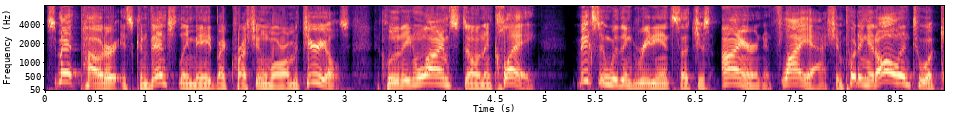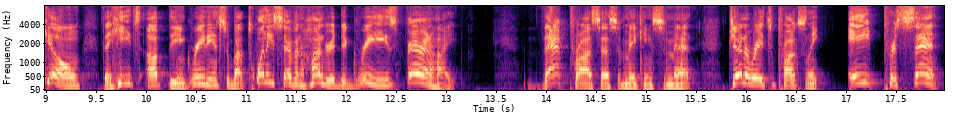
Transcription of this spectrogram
Cement powder is conventionally made by crushing raw materials, including limestone and clay, mixing with ingredients such as iron and fly ash, and putting it all into a kiln that heats up the ingredients to about 2700 degrees Fahrenheit. That process of making cement generates approximately 8%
